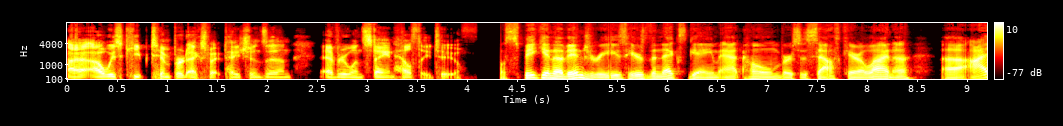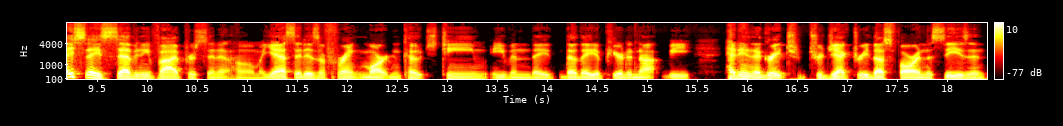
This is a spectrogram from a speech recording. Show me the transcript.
I always keep tempered expectations and everyone staying healthy too. Well, speaking of injuries, here's the next game at home versus South Carolina. Uh, I say 75% at home. Yes, it is a Frank Martin coach team, even they though they appear to not be heading in a great tra- trajectory thus far in the season.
